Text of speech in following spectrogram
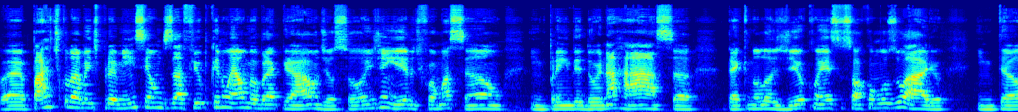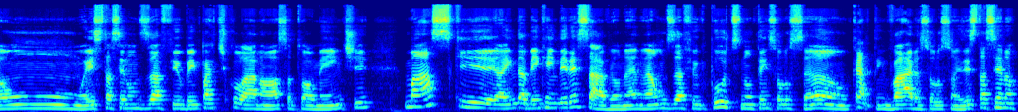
é, particularmente para mim, isso é um desafio porque não é o meu background. Eu sou engenheiro de formação, empreendedor na raça, tecnologia eu conheço só como usuário. Então, esse está sendo um desafio bem particular nosso atualmente, mas que ainda bem que é endereçável, né? Não é um desafio que, putz, não tem solução. Cara, tem várias soluções. Esse está sendo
